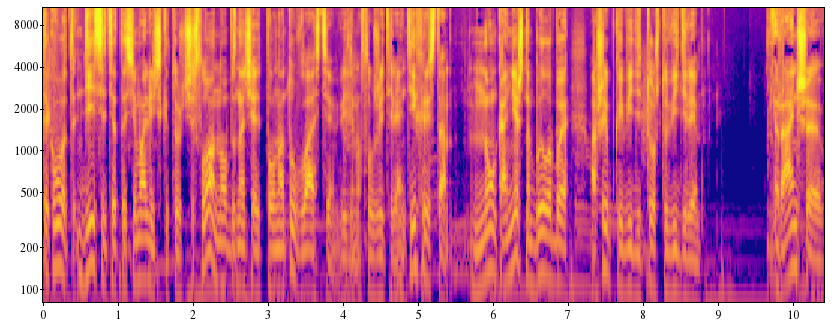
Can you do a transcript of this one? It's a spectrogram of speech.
Так вот, 10 это символическое тоже число, оно обозначает полноту власти, видимо, служителей Антихриста. Но, конечно, было бы ошибкой видеть то, что видели раньше,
